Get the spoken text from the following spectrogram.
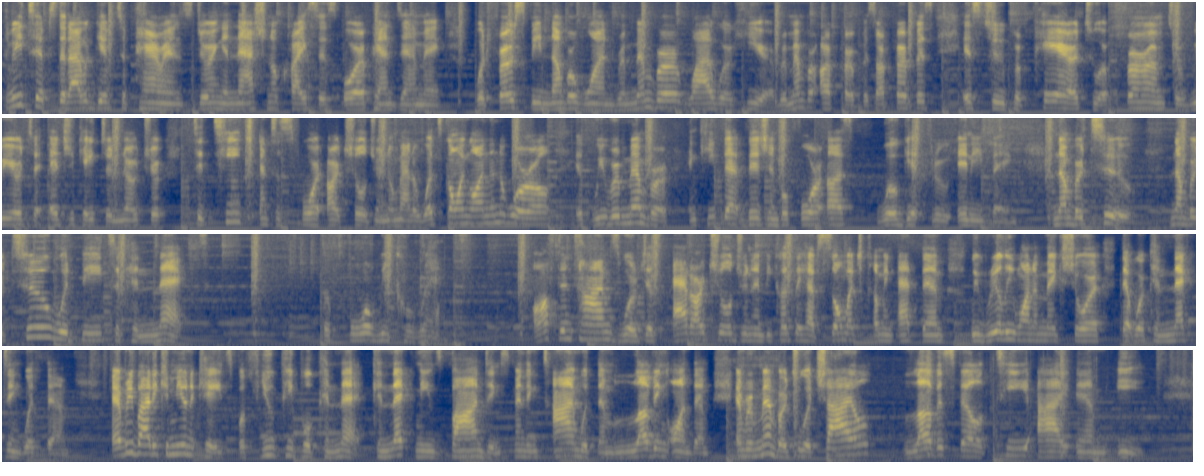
Three tips that I would give to parents during a national crisis or a pandemic would first be number one, remember why we're here. Remember our purpose. Our purpose is to prepare, to affirm, to rear, to educate, to nurture, to teach, and to support our children. No matter what's going on in the world, if we remember and keep that vision before us, we'll get through anything. Number two, number two would be to connect before we correct oftentimes we're just at our children and because they have so much coming at them we really want to make sure that we're connecting with them. Everybody communicates but few people connect. Connect means bonding spending time with them loving on them. And remember to a child love is spelled t-i-m-e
